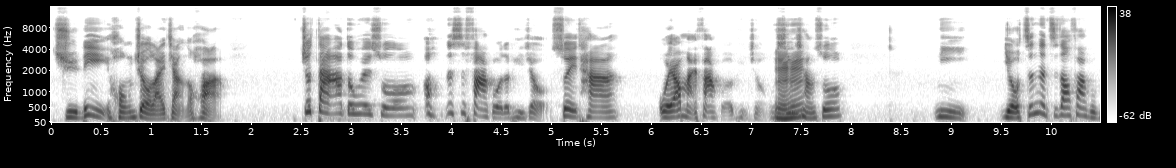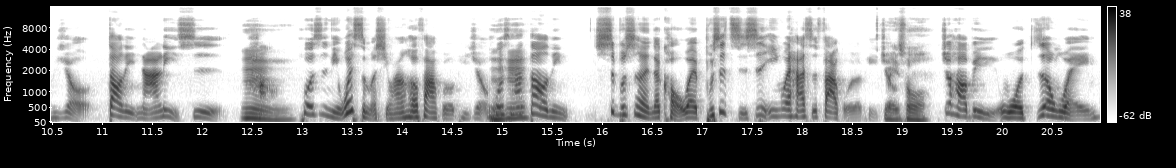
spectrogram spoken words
举例红酒来讲的话，就大家都会说哦，那是法国的啤酒，所以他我要买法国的啤酒。我心里想说，你有真的知道法国啤酒到底哪里是好，嗯，或者是你为什么喜欢喝法国的啤酒，或是它到底适不适合你的口味？不是只是因为它是法国的啤酒，没错。就好比我认为，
